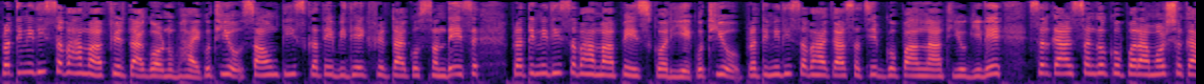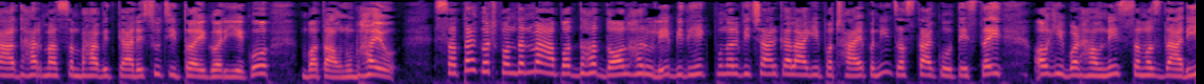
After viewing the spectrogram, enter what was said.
प्रतिनिधि सभामा फिर्ता गर्नु भएको थियो। साउन तीस गते विधेयक फिर्ताको सन्देश प्रतिनिधि सभामा पेश गरिएको थियो। प्रतिनिधि सभाका सचिव गोपालनाथ योगीले सरकारसँगको परामर्शका आधारमा सम्भावित कार्यसूची तय गरिएको बताउनुभयो। सत्ता गठबन्धनमा आबद्ध दलहरूले विधेयक पुनर्विचारका लागि पठाए पनि जस्ताको त्यस्तै अघि बढ़ाउने समझदारी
